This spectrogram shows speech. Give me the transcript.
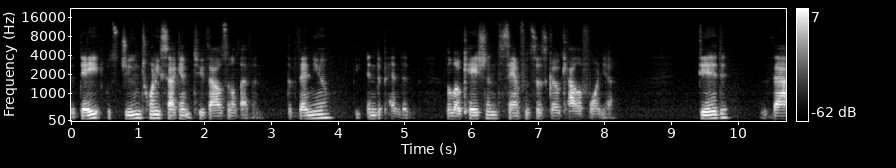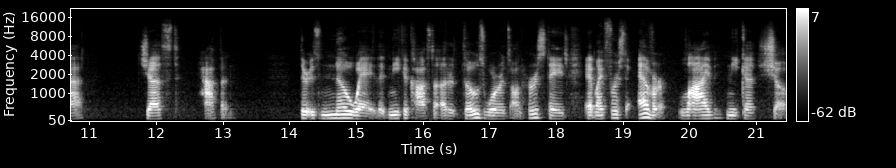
The date was June 22nd, 2011. The venue, The Independent. The location, San Francisco, California. Did that just happen? There is no way that Nikka Costa uttered those words on her stage at my first ever live Nikka show.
